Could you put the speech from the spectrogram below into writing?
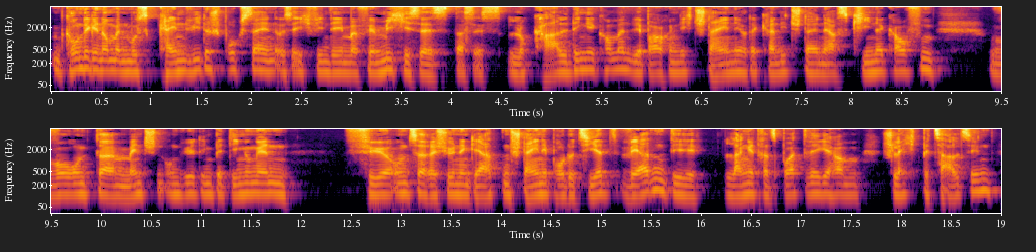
Im Grunde genommen muss kein Widerspruch sein. Also ich finde immer, für mich ist es, dass es lokal Dinge kommen. Wir brauchen nicht Steine oder Granitsteine aus China kaufen wo unter menschenunwürdigen Bedingungen für unsere schönen Gärten Steine produziert werden, die lange Transportwege haben, schlecht bezahlt sind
